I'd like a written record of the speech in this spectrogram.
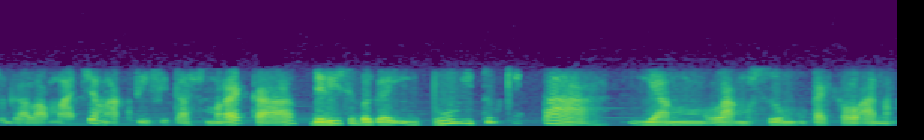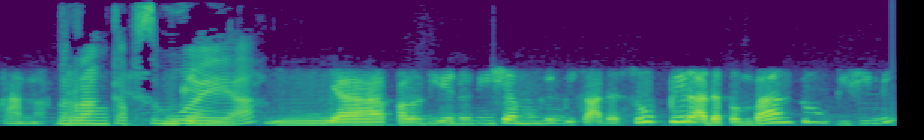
segala macam aktivitas mereka. Jadi sebagai ibu itu kita yang langsung tackle anak-anak. Merangkap semua Mungkin- ya? Iya, kalau di Indonesia mungkin bisa ada supir, ada pembantu. Di sini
